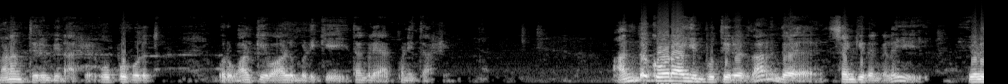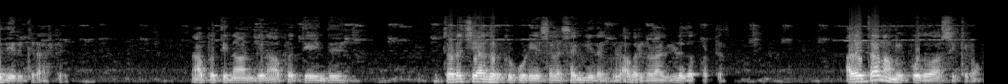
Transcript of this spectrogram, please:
மனம் திரும்பினார்கள். ஒப்பு கொடுத்து ஒரு வாழ்க்கை வாழும்படிக்கு தங்களை அர்ப்பணித்தார்கள். அந்த கோராகின் புத்திரர் தான் இந்த சங்கீதங்களை எழுதியிருக்கிறார்கள். நாற்பத்தி நான்கு நாற்பத்தி ஐந்து தொடர்ச்சியாக இருக்கக்கூடிய சில சங்கீதங்கள் அவர்களால் எழுதப்பட்டது. அதைத்தான் நாம் இப்போது வாசிக்கிறோம்.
